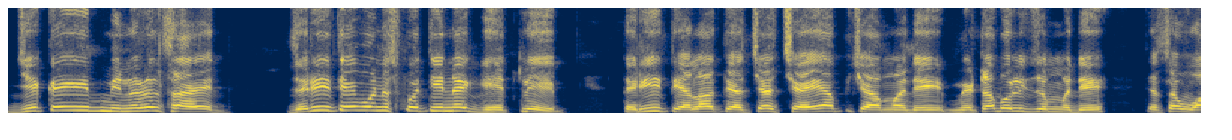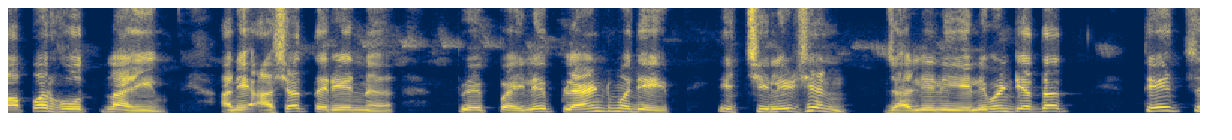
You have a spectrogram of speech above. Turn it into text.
जे काही मिनरल्स आहेत जरी ते वनस्पतीने घेतले तरी त्याला त्याच्या चयापच्यामध्ये मेटाबॉलिझममध्ये त्याचा वापर होत नाही. आणि अशा तऱ्हेनं पहिले प्लॅन्टमध्ये हे चिलेशन झालेले एलिमेंट येतात. तेच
